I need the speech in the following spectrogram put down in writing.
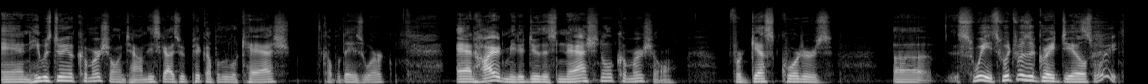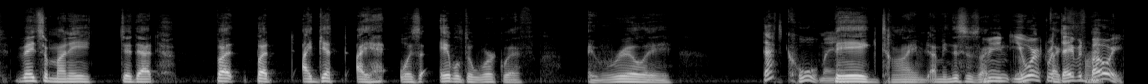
And he was doing a commercial in town. These guys would pick up a little cash, a couple days' work, and hired me to do this national commercial for guest quarters uh, suites, which was a great deal. Sweet. Made some money, did that, but but I get I was able to work with a really That's cool, man. big time. I mean, this is I mean, you worked with like David Bowie.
